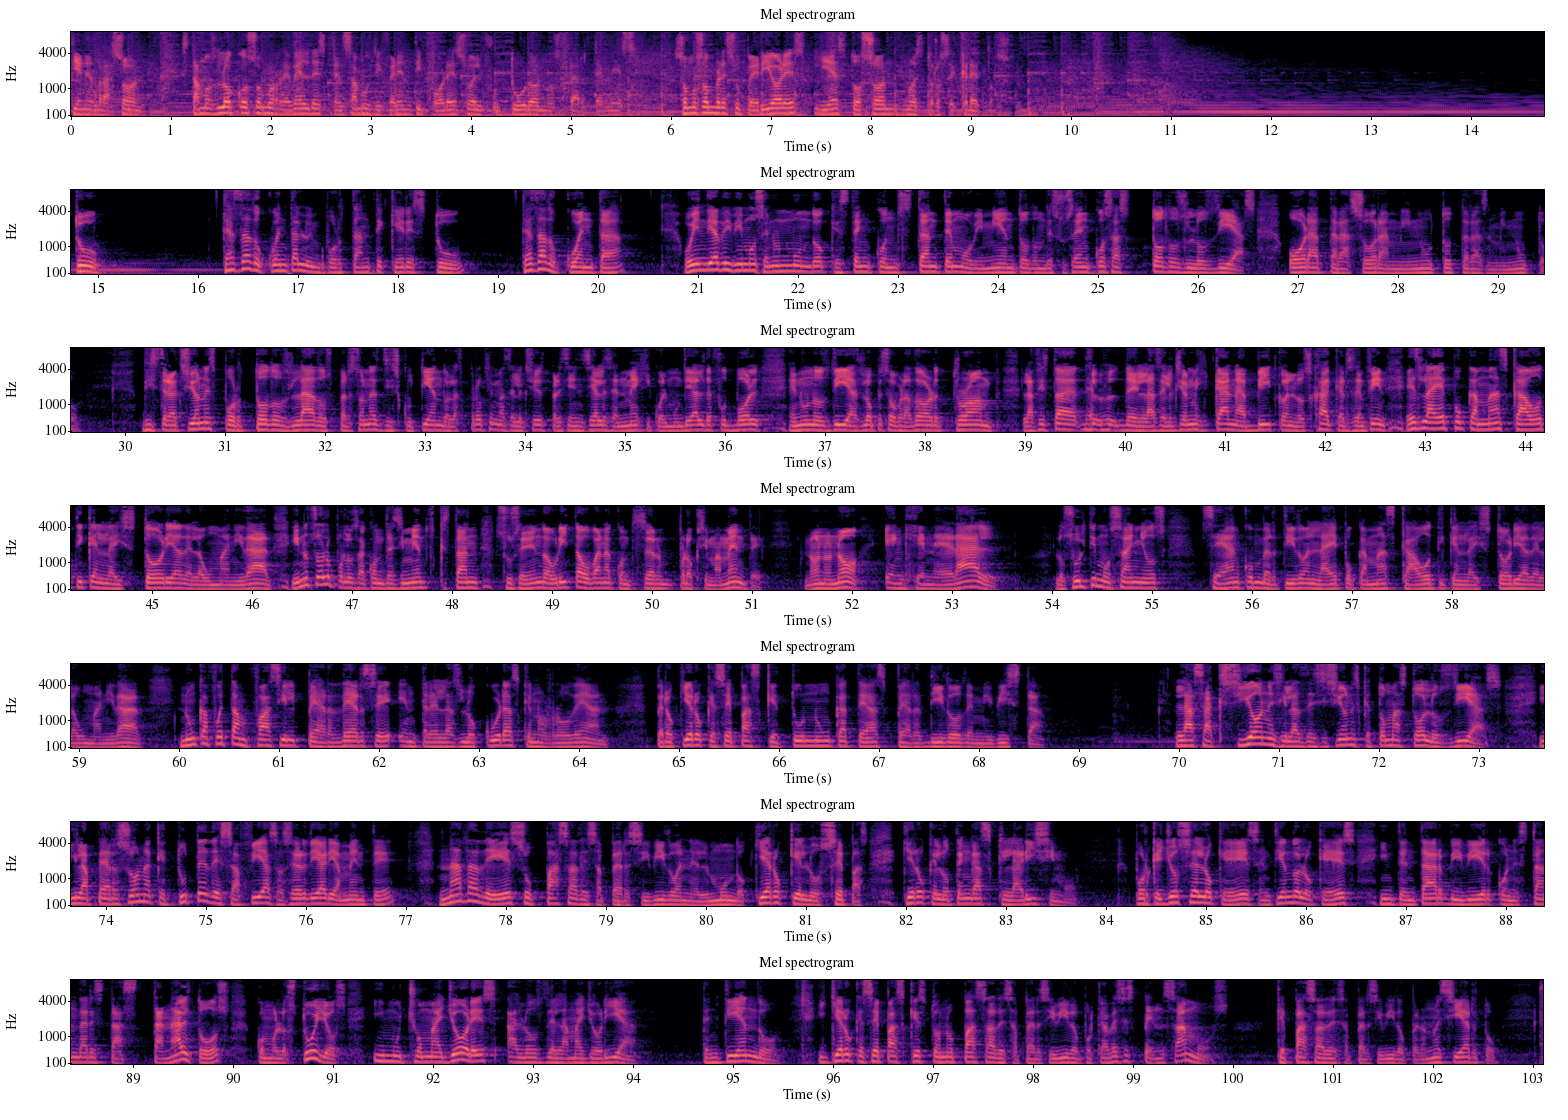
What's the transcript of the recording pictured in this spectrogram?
tienen razón. Estamos locos, somos rebeldes, pensamos diferente y por eso el futuro nos pertenece. Somos hombres superiores y estos son nuestros secretos. Tú, ¿te has dado cuenta lo importante que eres tú? ¿Te has dado cuenta? Hoy en día vivimos en un mundo que está en constante movimiento, donde suceden cosas todos los días, hora tras hora, minuto tras minuto. Distracciones por todos lados, personas discutiendo las próximas elecciones presidenciales en México, el Mundial de Fútbol en unos días, López Obrador, Trump, la fiesta de, la selección mexicana, Bitcoin, los hackers, en fin, es la época más caótica en la historia de la humanidad. Y no solo por los acontecimientos que están sucediendo ahorita o van a acontecer próximamente. No, no, no, en general. Los últimos años se han convertido en la época más caótica en la historia de la humanidad. Nunca fue tan fácil perderse entre las locuras que nos rodean, pero quiero que sepas que tú nunca te has perdido de mi vista. Las acciones y las decisiones que tomas todos los días y la persona que tú te desafías a ser diariamente, Nada de eso pasa desapercibido en el mundo. Quiero que lo sepas, quiero que lo tengas clarísimo porque yo sé lo que es, entiendo lo que es intentar vivir con estándares tan altos como los tuyos y mucho mayores a los de la mayoría. Te entiendo y quiero que sepas que esto no pasa desapercibido, porque a veces pensamos que pasa desapercibido, pero no es cierto.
